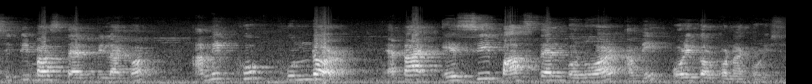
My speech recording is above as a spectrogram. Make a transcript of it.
চিটি বাছ ষ্টেণ্ডবিলাকত আমি খুব সুন্দৰ এটা এ চি বাছ ষ্টেণ্ড বনোৱাৰ আমি পৰিকল্পনা কৰিছোঁ।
